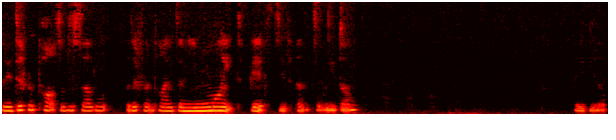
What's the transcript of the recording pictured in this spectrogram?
The different parts of the saddle at different times and you might be able to see the pencil you've done. Maybe not.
